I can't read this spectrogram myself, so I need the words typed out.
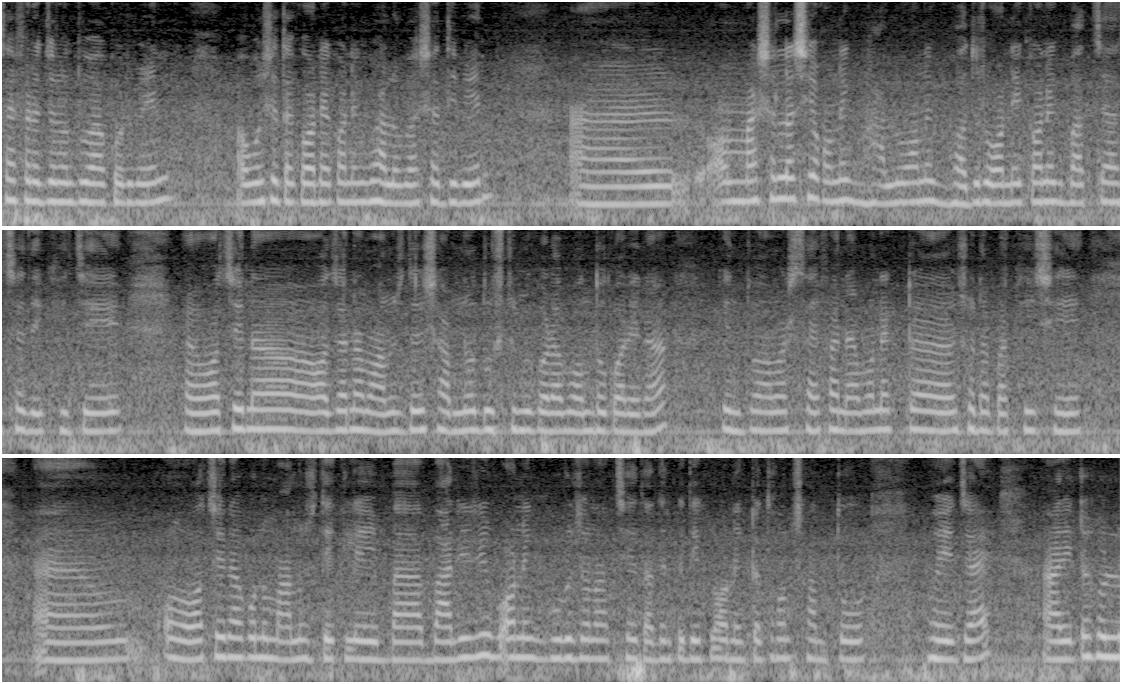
সাইফানের জন্য দোয়া করবেন। অবশ্যই তাকে অনেক অনেক ভালোবাসা দিবেন। আর মার্শাল্লাহ সে অনেক ভালো, অনেক ভদ্র, অনেক অনেক বাচ্চা আছে দেখি যে অচেনা, অজানা মানুষদের সামনেও দুষ্টুমি করা বন্ধ করে না। কিন্তু আমার সাইফান এমন একটা সোনা পাখি সে অচেনা কোনো মানুষ দেখলে বা বাড়িরই অনেক গুরুজন আছে তাদেরকে দেখলে অনেকটা তখন শান্ত হয়ে যায়। আর এটা হলো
